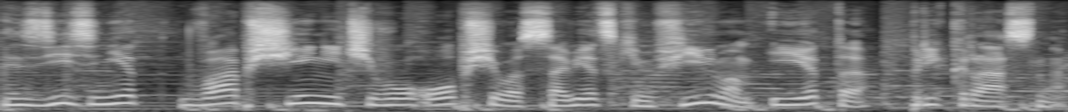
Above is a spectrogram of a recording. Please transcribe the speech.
Здесь нет вообще ничего общего с советским фильмом, и это прекрасно.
